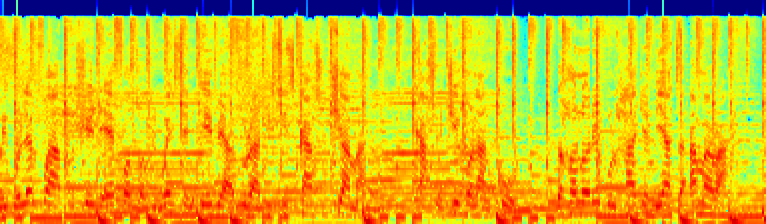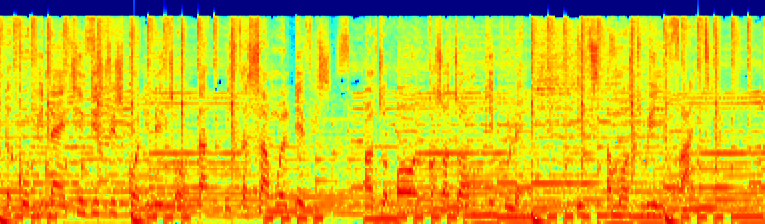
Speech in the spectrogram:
We go therefore appreciate the effort of the Western Area Rural District Council Chairman, Kasho J. Holland Cole, the Honorable Haja Miata Amara, the COVID-19 District Coordinator, that Mr. Samuel Davis, and to all Consortium people. It's a must-win fight.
